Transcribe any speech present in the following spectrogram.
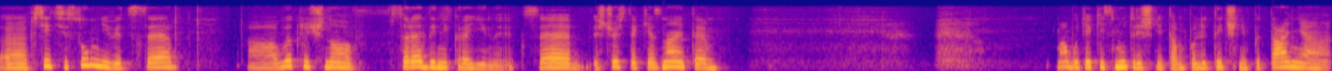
е, всі ці сумніви це виключно всередині країни. Це щось таке, знаєте, мабуть, якісь внутрішні там політичні питання.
